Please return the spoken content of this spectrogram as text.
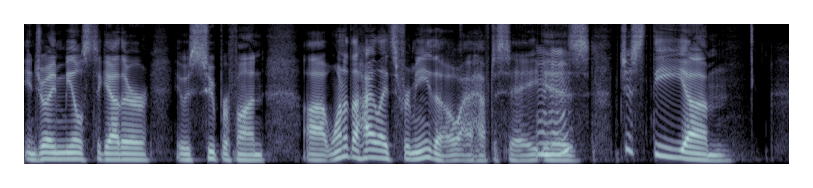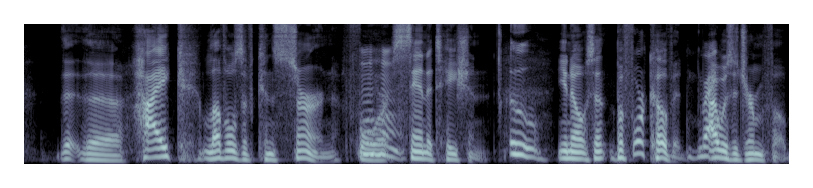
enjoying meals together. It was super fun. Uh, one of the highlights for me, though, I have to say, mm-hmm. is just the. Um, the, the high levels of concern for mm-hmm. sanitation. Ooh. You know, so before COVID, right. I was a germaphobe.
